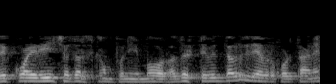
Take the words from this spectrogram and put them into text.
require each others company more ಅದೃಷ್ಟವಿದ್ದವರಿಗೆ ದೇವರು ಕೊಡ್ತಾನೆ.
